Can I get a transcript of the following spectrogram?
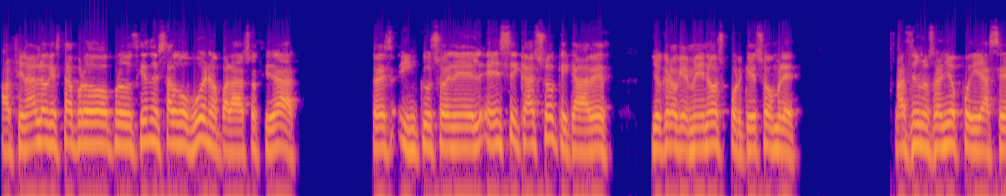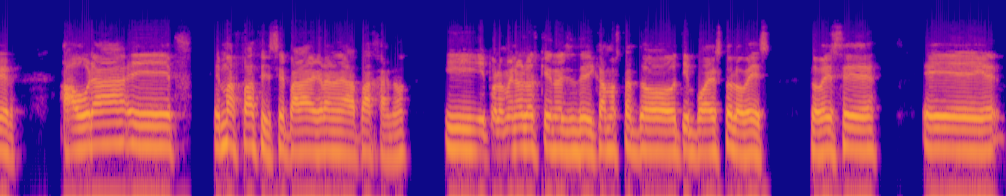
al final lo que está produciendo es algo bueno para la sociedad. Entonces, incluso en, ese caso, que cada vez yo creo que menos, porque eso, hombre, hace unos años podía ser. ahora eh, es más fácil separar el grano de la paja, ¿no? Y por lo menos los que nos dedicamos tanto tiempo a esto lo ves. Lo ves eh, eh,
